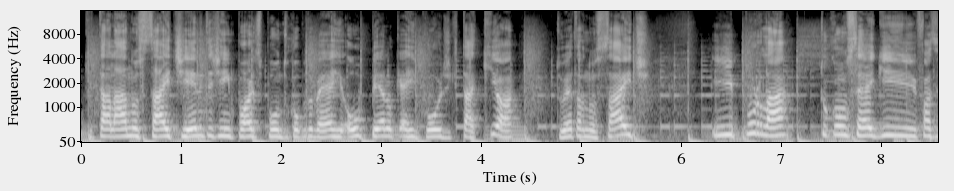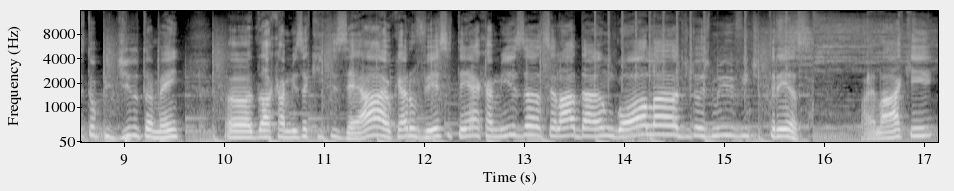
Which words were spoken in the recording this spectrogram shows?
que tá lá no site ntgimports.com.br ou pelo QR Code que tá aqui, ó. Tu entra no site e por lá tu consegue fazer teu pedido também uh, da camisa que quiser. Ah, eu quero ver se tem a camisa, sei lá, da Angola de 2023. Vai lá que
